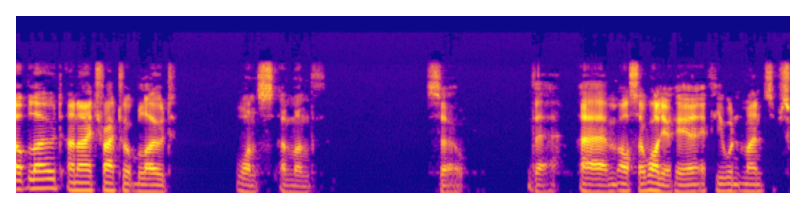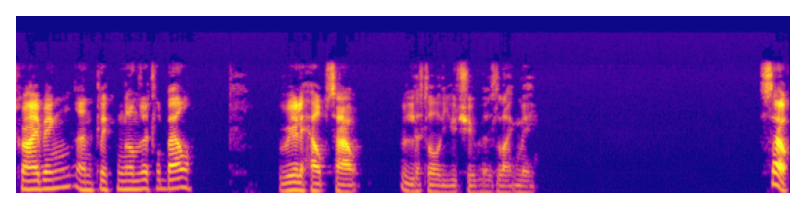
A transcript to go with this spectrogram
upload, and I try to upload once a month. So there. Um, also, while you're here, if you wouldn't mind subscribing and clicking on the little bell, really helps out little YouTubers like me. So,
